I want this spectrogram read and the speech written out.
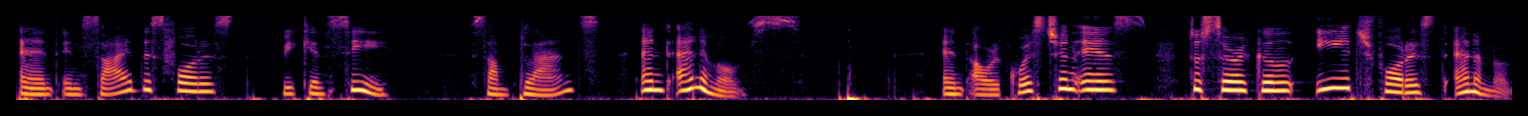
And inside this forest, we can see some plants and animals. And our question is to circle each forest animal.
